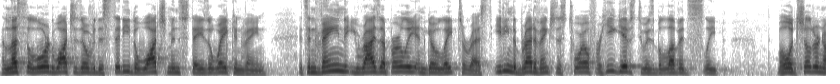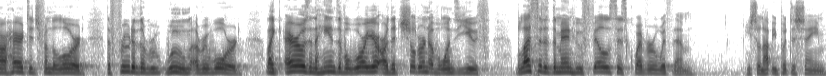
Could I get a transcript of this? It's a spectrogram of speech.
Unless the Lord watches over the city, the watchman stays awake in vain. It's in vain that you rise up early and go late to rest, eating the bread of anxious toil, for he gives to his beloved sleep. Behold, children are heritage from the Lord, the fruit of the womb a reward. Like arrows in the hands of a warrior are the children of one's youth. Blessed is the man who fills his quiver with them. He shall not be put to shame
